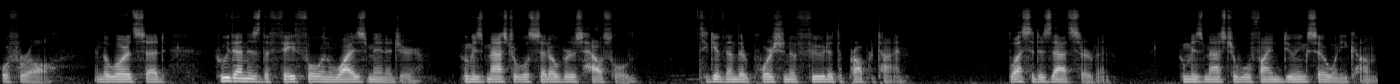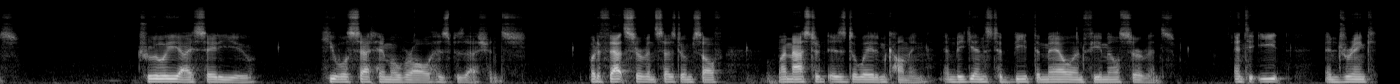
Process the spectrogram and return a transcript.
or for all? And the Lord said, Who then is the faithful and wise manager, whom his master will set over his household, to give them their portion of food at the proper time? Blessed is that servant, whom his master will find doing so when he comes. Truly I say to you, he will set him over all his possessions. But if that servant says to himself, My master is delayed in coming, and begins to beat the male and female servants, and to eat and drink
